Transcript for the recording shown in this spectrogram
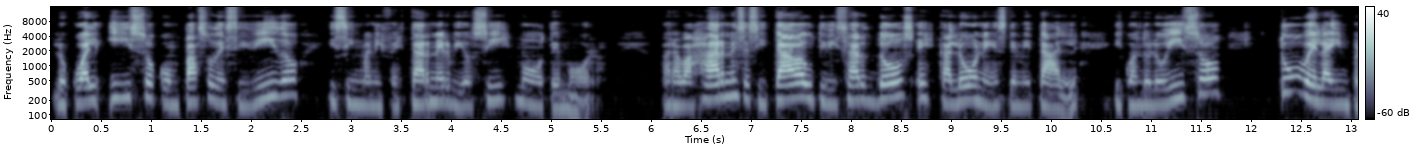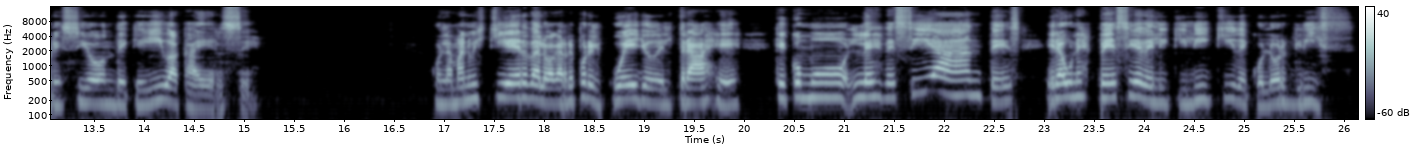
lo cual hizo con paso decidido y sin manifestar nerviosismo o temor. Para bajar necesitaba utilizar dos escalones de metal y cuando lo hizo tuve la impresión de que iba a caerse. Con la mano izquierda lo agarré por el cuello del traje, que como les decía antes era una especie de liquiliqui de color gris.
